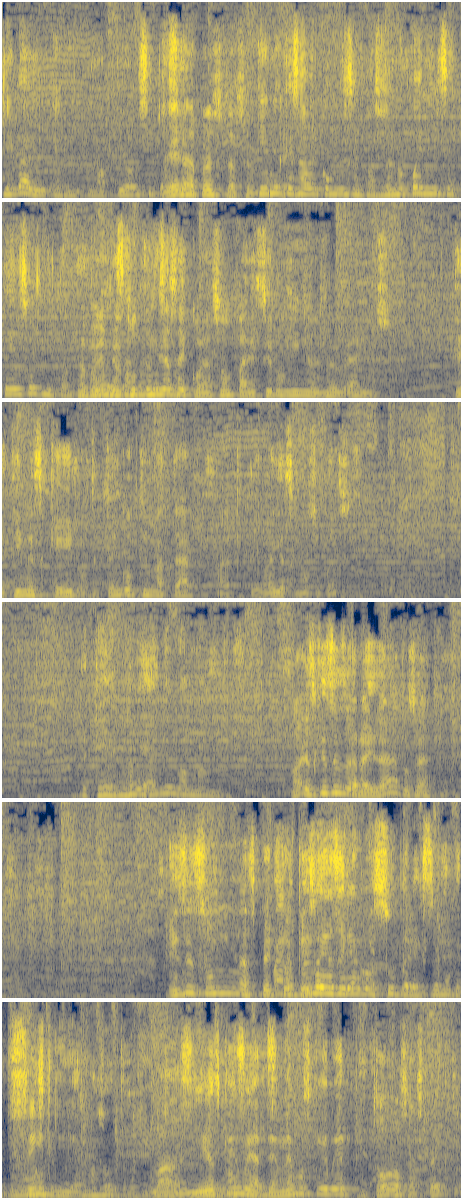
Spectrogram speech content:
llega el- el- la peor situación, Llega la peor situación. tienen que saber cómo irse en paz. O sea, no pueden irse tensos ni Pero, tampoco por ejemplo, tú tendrías el corazón para decir a un niño de 9 años: Te tienes que ir o te tengo que matar para que te vayas y no sufras. De que de nueve años, no mames. No, es que esa es la realidad, o sea. Ese es un aspecto Bueno, que. eso ya sería algo súper extremo que tenemos Sí. que lidiar nosotros. y es que mira, tenemos que ver todos los aspectos.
